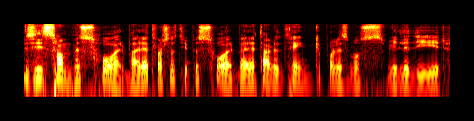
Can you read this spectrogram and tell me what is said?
Du sier samme sårbarhet. Hva slags type sårbarhet er det du tenker på liksom hos ville dyr?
